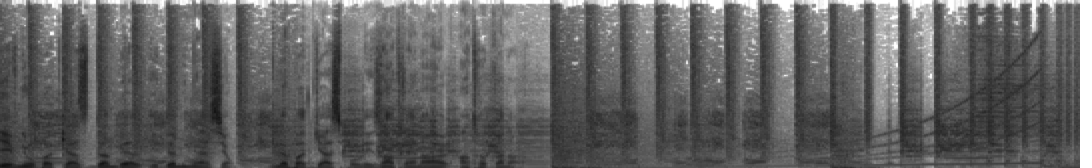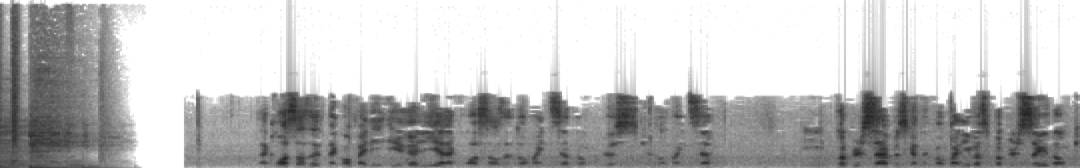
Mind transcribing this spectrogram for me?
Bienvenue au podcast Dumbbell et Domination, le podcast pour les entraîneurs entrepreneurs. La croissance de ta compagnie est reliée à la croissance de ton mindset, donc plus que ton mindset est propulsant, plus que ta compagnie va se propulser. Donc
